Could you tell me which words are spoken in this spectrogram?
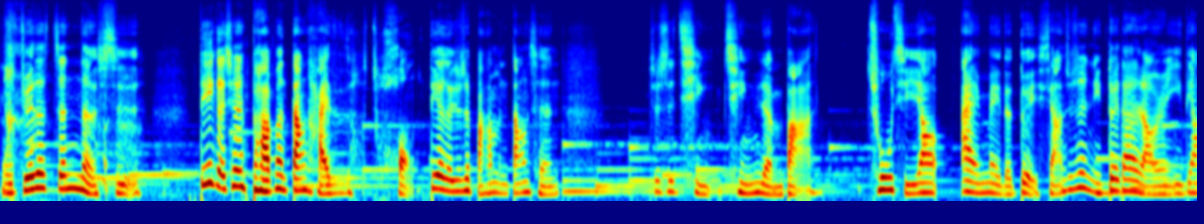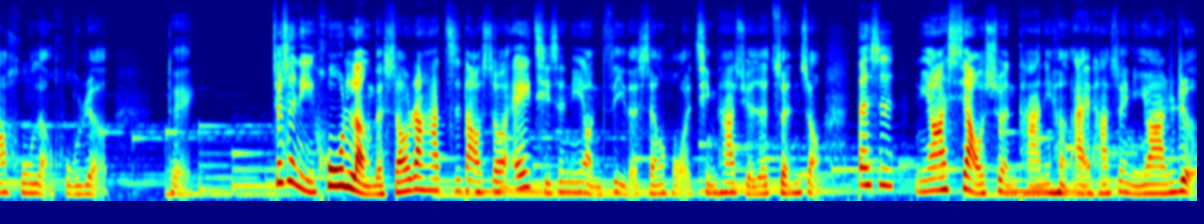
我觉得真的是，第一个就是把他们当孩子哄，第二个就是把他们当成就是情情人吧，初期要暧昧的对象，就是你对待老人一定要忽冷忽热，对。就是你忽冷的时候，让他知道说，哎、其实你有你自己的生活，请他学着尊重。但是你要孝顺他，你很爱他，所以你又要热，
